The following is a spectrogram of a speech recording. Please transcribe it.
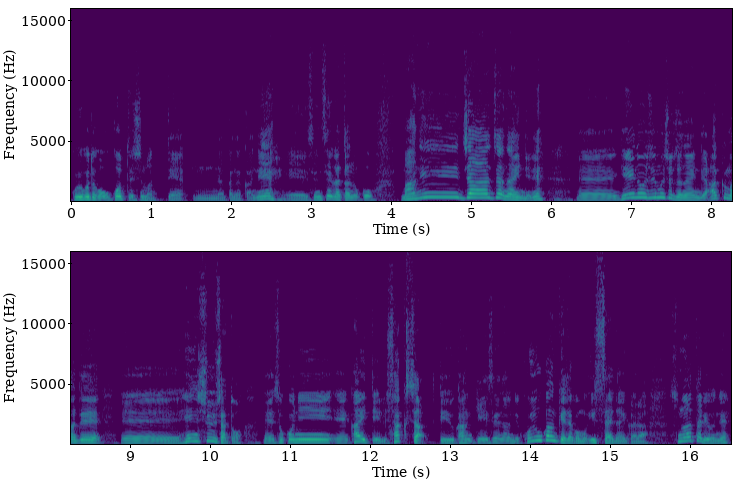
こういうことが起こってしまって、うん、なかなかね、えー、先生方のこうマネージャーじゃないんでねえー、芸能事務所じゃないんであくまで、えー、編集者と、えー、そこに、えー、書いている作者っていう関係性なので雇用関係とかも一切ないからその辺りをね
